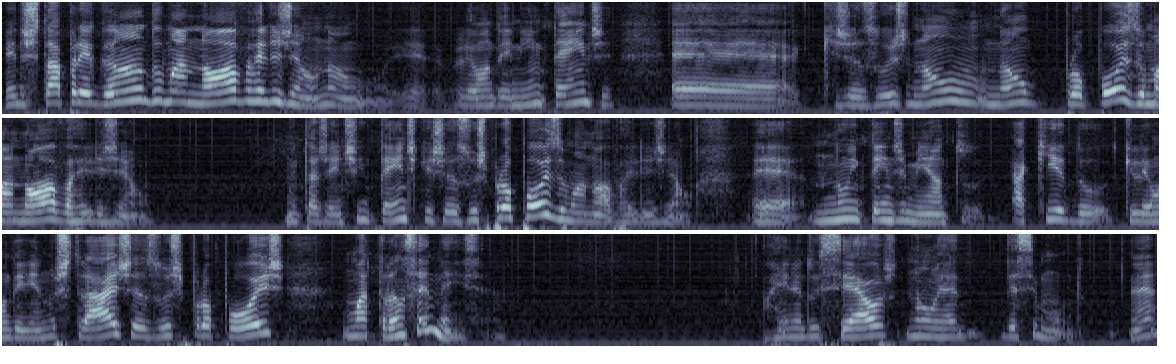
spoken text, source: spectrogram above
Ele está pregando uma nova religião. Não, é, Leon Denis entende é, que Jesus não, não propôs uma nova religião. Muita gente entende que Jesus propôs uma nova religião. É, no entendimento aqui do que Leon Denis nos traz, Jesus propôs uma transcendência. O reino dos céus não é desse mundo, né?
